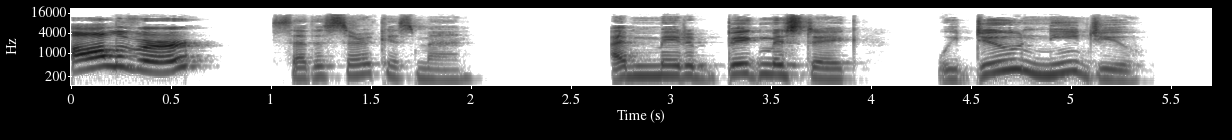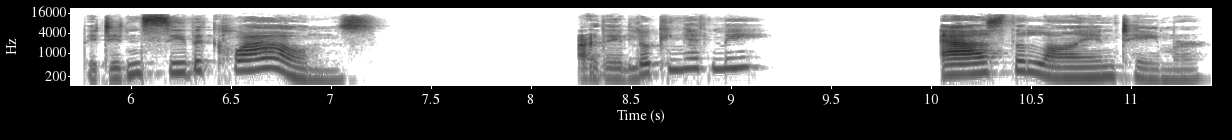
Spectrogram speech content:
Oliver, said the circus man. I made a big mistake. We do need you. They didn't see the clowns. Are they looking at me? asked the lion tamer.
